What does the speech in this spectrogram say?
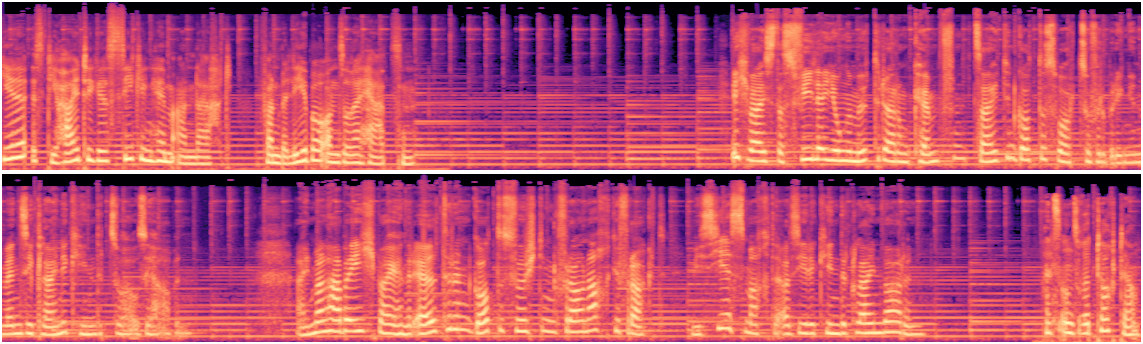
hier ist die heutige Seeking Him Andacht von Belebe unsere Herzen. Ich weiß, dass viele junge Mütter darum kämpfen, Zeit in Gottes Wort zu verbringen, wenn sie kleine Kinder zu Hause haben. Einmal habe ich bei einer älteren, gottesfürchtigen Frau nachgefragt, wie sie es machte, als ihre Kinder klein waren. Als unsere Tochter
